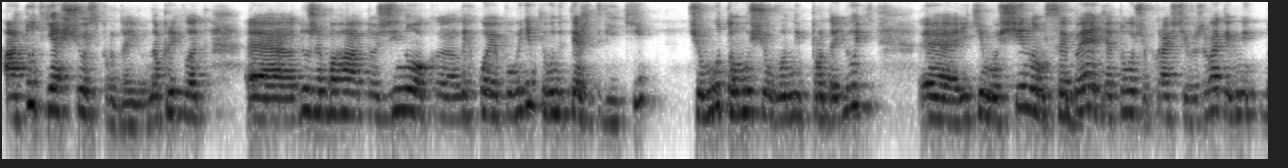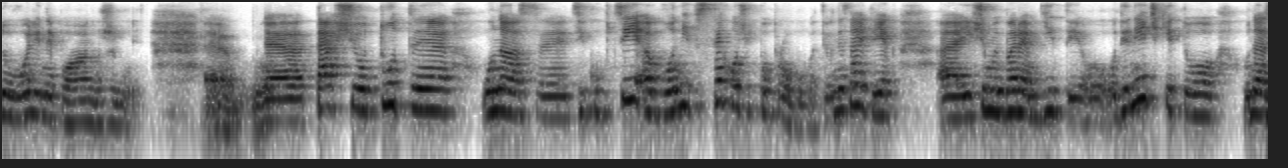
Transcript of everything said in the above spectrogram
А тут я щось продаю. Наприклад, дуже багато жінок легкої поведінки, вони теж двійки. Чому? Тому що вони продають е, якимось чином себе для того, щоб краще виживати, і вони доволі непогано живуть. Е, е, так що тут е, у нас е, ці купці, е, вони все хочуть попробувати. Вони знаєте, як е, якщо ми беремо діти одинички, то у нас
